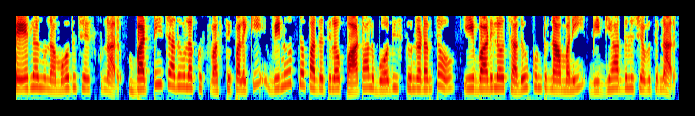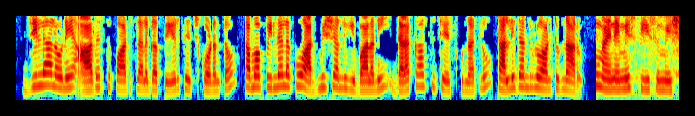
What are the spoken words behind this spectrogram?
పేర్లను నమోదు చేసుకున్నారు. బట్టి చదువులకు స్వస్తి పలికి వినూత్న పద్ధతిలో పాఠాలు బోధిస్తుండటంతో ఈ బడిలో చదువుకుంటున్నామని విద్యార్థులు చెబుతున్నారు. జిల్లాలోనే ఆదర్శ పాఠశాలగా పేరు తెచ్చుకోవడంతో తమ పిల్లలకు అడ్మిషన్లు ఇవ్వాలని దరఖాస్తు చేసుకున్నట్లు తల్లిదండ్రులు అంటున్నారు. My name is P Sumisha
